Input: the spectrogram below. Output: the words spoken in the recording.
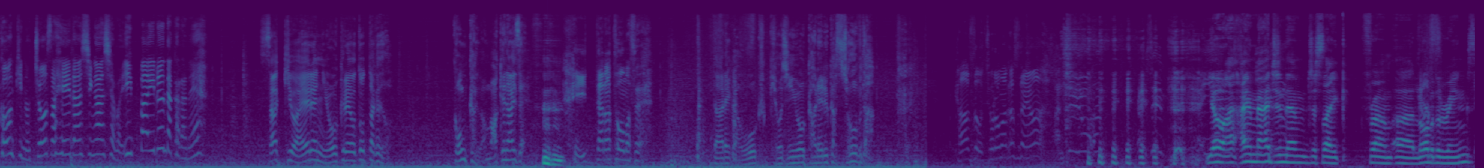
今期の調査兵団志願者はいっぱいいるんだからねさっきはエレンに遅れを取ったけど今回は負けないぜ 言ったなトーマス誰が多く巨人を狩れるか勝負だ数をちょろまかすなよ Yo, I, I imagine them just like from uh, Lord of the Rings.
